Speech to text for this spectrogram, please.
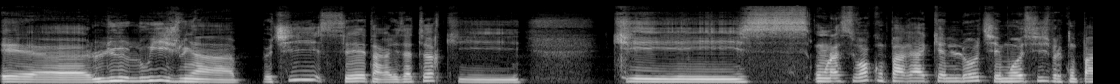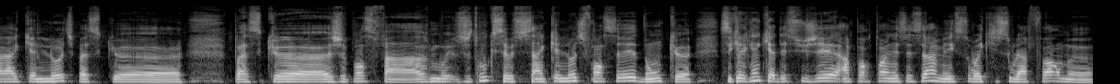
et euh, Louis-Julien Petit, c'est un réalisateur qui qui on l'a souvent comparé à Ken Loach et moi aussi je vais le comparer à Ken Loach parce que parce que je pense enfin je trouve que c'est un Ken Loach français donc euh, c'est quelqu'un qui a des sujets importants et nécessaires mais qui sous la forme euh,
